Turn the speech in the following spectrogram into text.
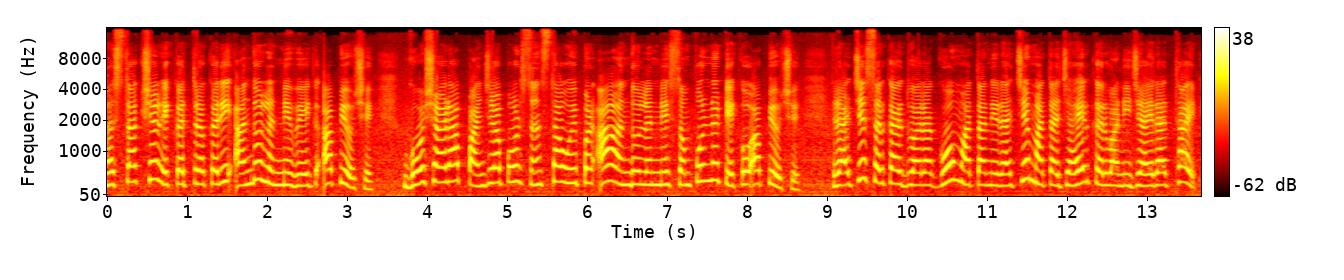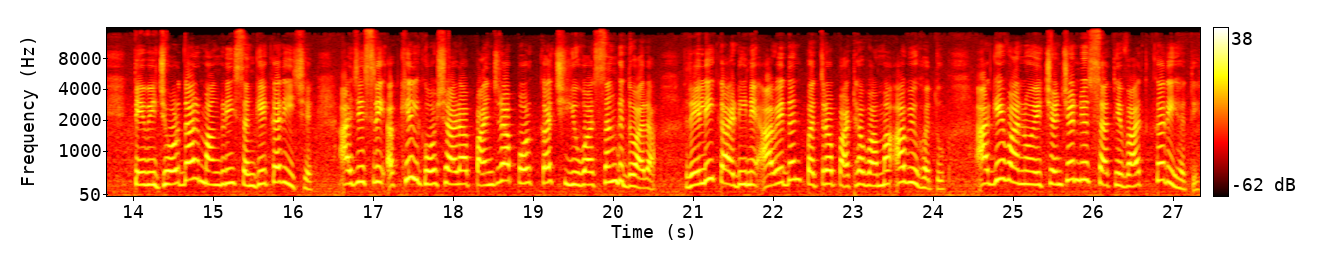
હસ્તાક્ષર એકત્ર કરી આંદોલનને વેગ આપ્યો છે. ગોશાળા, પાંજરાપોળ સંસ્થાઓએ પણ આ આંદોલનને સંપૂર્ણ ટેકો આપ્યો છે. રાજ્ય સરકાર દ્વારા ગો માતાને રાજ્ય માતા જાહેર કરવાની જાહેરાત થાય તેવી જોરદાર માંગણી સંઘે કરી છે. આજે શ્રી અખિલ ગોશાળા પાંજરાપોળ કચ્છ યુવા સંઘ દ્વારા રેલી કાઢીને આવેદનપત્ર પાઠવવામાં આવ્યું હતું. આગેવાનોએ ચંચળ ન્યૂઝ સાથે વાત કરી હતી.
